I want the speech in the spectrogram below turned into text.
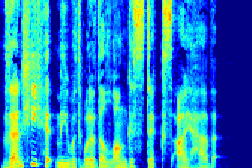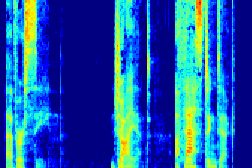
Then he hit me with one of the longest sticks I have ever seen. Giant. A fasting dick.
